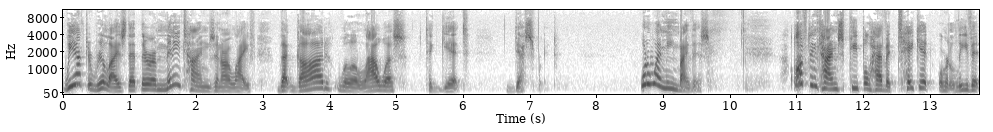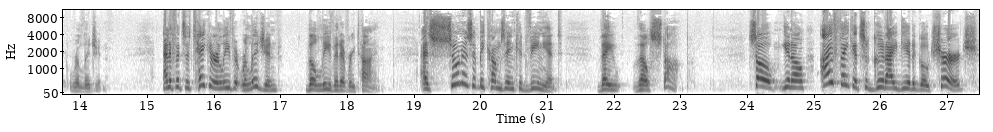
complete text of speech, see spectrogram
We have to realize that there are many times in our life that God will allow us to get desperate. What do I mean by this? Oftentimes, people have a take it or leave it religion. And if it's a take it or leave it religion, they'll leave it every time. As soon as it becomes inconvenient, they, they'll stop. So, you know, I think it's a good idea to go church,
